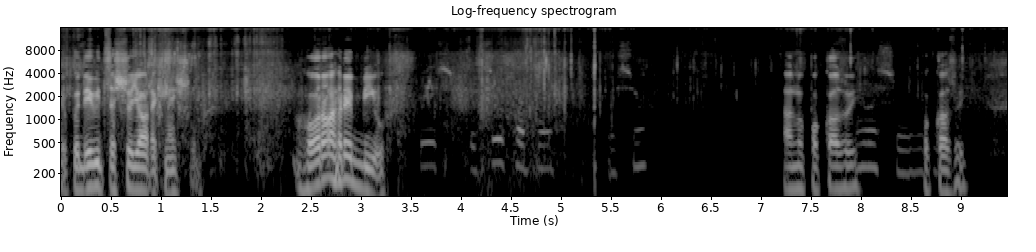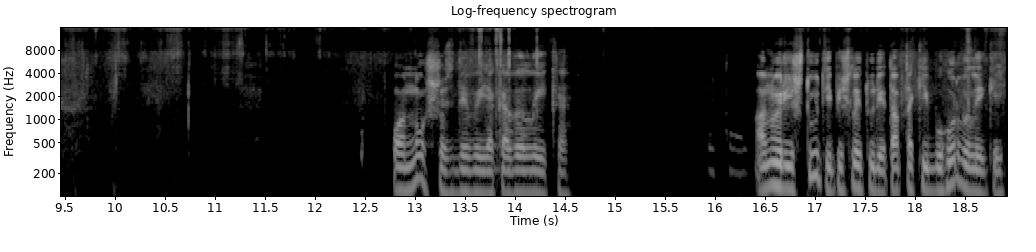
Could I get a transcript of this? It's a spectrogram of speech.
Ви подивіться, що Ярик знайшов. Гора грибів. А ну показуй. Показуй. Оно щось диви, яке велике. А ну ріж тут і пішли туди. Там такий бугур великий.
